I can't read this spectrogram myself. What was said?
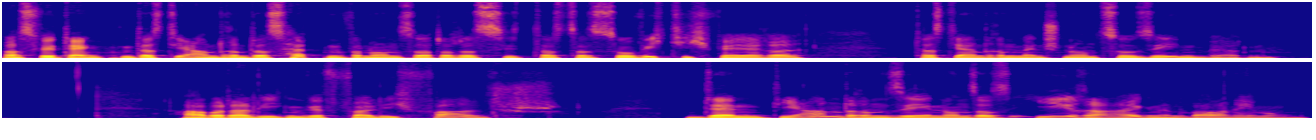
was wir denken, dass die anderen das hätten von uns oder dass, sie, dass das so wichtig wäre, dass die anderen Menschen uns so sehen würden. Aber da liegen wir völlig falsch denn die anderen sehen uns aus ihrer eigenen Wahrnehmung.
